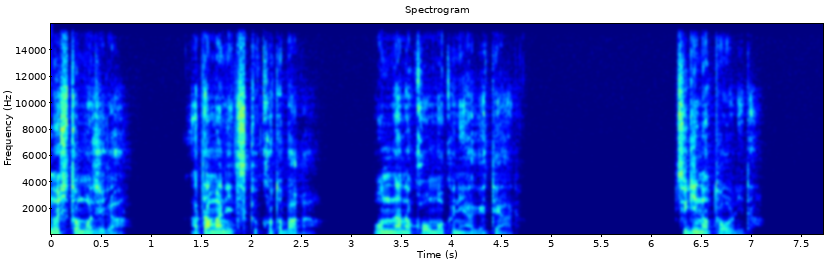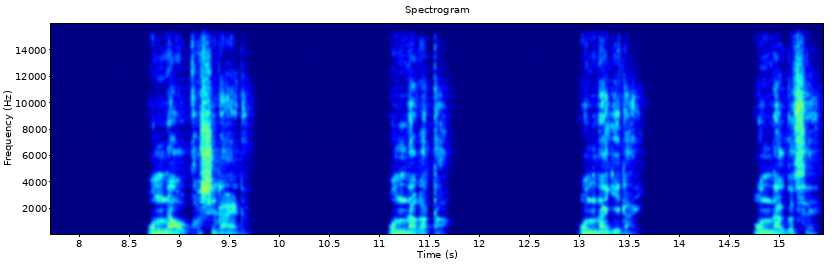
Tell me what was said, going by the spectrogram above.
の一文字が頭につく言葉が女の項目に挙げてある。次の通りだ。女をこしらえる。女型。女嫌い。女癖。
